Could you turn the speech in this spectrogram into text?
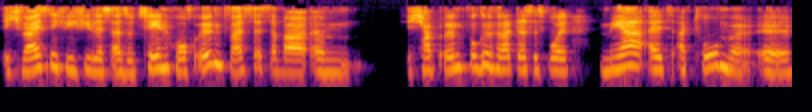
ich weiß nicht, wie viel es, also zehn hoch irgendwas ist, aber ähm, ich habe irgendwo gehört, dass es wohl mehr als Atome, äh,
